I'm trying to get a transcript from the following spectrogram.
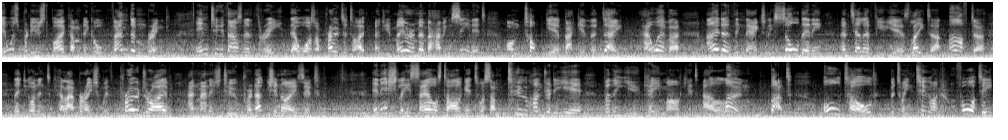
It was produced by a company called Vandenbrink. In 2003, there was a prototype, and you may remember having seen it on Top Gear back in the day. However, I don't think they actually sold any until a few years later, after they'd gone into collaboration with Prodrive and managed to productionize it. Initially, sales targets were some 200 a year for the UK market alone, but all told, between 240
